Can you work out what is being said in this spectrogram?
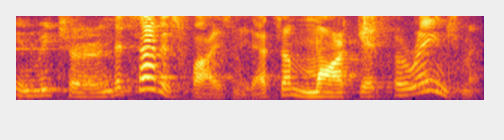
in return that satisfies me. That's a market arrangement.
